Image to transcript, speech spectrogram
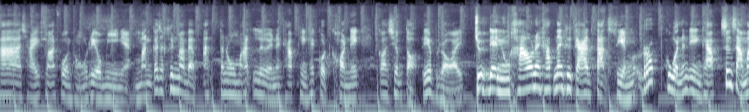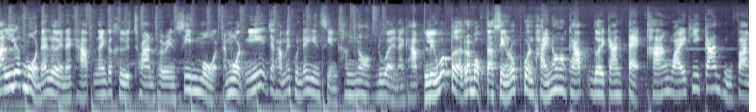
ถ้าใช้สมาร์ทโฟนของ Realme เนี่ยมันก็จะขึ้นมาแบบอัตโนมัติเลยนะครับ เพียงแค่กด Connect ก็เชื่อมต่อเรียบร้อย จุดเด่นของเขานะครับ นั่นคือการตัดเสียงรบกวนนั่นเองครับ ซึ่งสามารถเลือกโหมดได้เลยนะครับ นั่นก็คือ Transparency Mode โหมดนี้จะทำให้คุณได้ยินเสียงข้างนอกด้วยนะครับ หรือว่าเปิดระบบตัดเสียงรบกวนภายนอกครับ โดยการแตะค้างไว้ที่ก้านหูฟัง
